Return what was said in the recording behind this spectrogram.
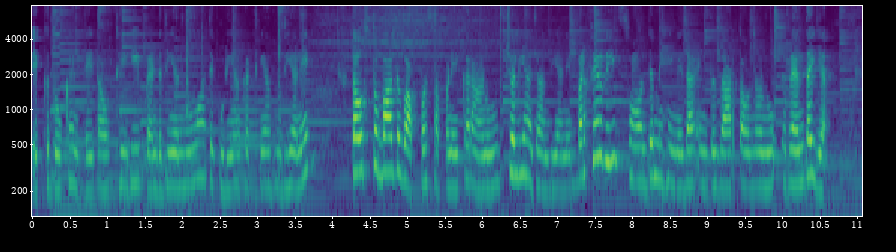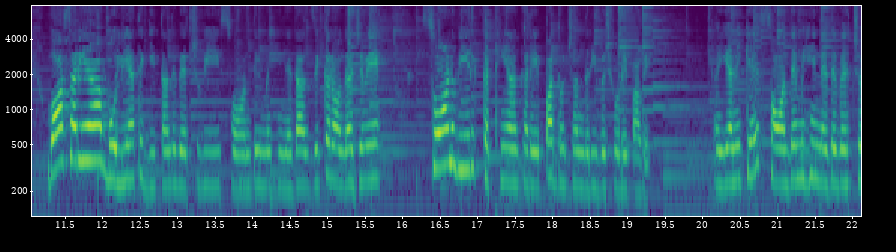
1-2 ਘੰਟੇ ਤਾਂ ਉੱਥੇ ਹੀ ਪਿੰਡ ਦੀਆਂ ਨੂੰਹਾਂ ਤੇ ਕੁੜੀਆਂ ਇਕੱਠੀਆਂ ਹੁੰਦੀਆਂ ਨੇ। ਤਾਂ ਉਸ ਤੋਂ ਬਾਅਦ ਵਾਪਸ ਆਪਣੇ ਘਰਾਂ ਨੂੰ ਚਲੀਆਂ ਜਾਂਦੀਆਂ ਨੇ। ਪਰ ਫਿਰ ਵੀ ਸੌਣ ਦੇ ਮਹੀਨੇ ਦਾ ਇੰਤਜ਼ਾਰ ਤਾਂ ਉਹਨਾਂ ਨੂੰ ਰਹਿੰਦਾ ਹੀ ਹੈ। ਬਹੁਤ ਸਾਰੀਆਂ ਬੋਲੀਆਂ ਤੇ ਗੀਤਾਂ ਦੇ ਵਿੱਚ ਵੀ ਸੌਣ ਦੇ ਮਹੀਨੇ ਦਾ ਜ਼ਿਕਰ ਆਉਂਦਾ, ਜਿਵੇਂ ਸੌਣ ਵੀਰ ਇਕੱਠੀਆਂ ਕਰੇ, ਭਾਦੋਂ ਚੰਦਰੀ ਵਿਛੋੜੇ ਪਾਵੇ। ਯਾਨੀ ਕਿ ਸੌਣ ਦੇ ਮਹੀਨੇ ਦੇ ਵਿੱਚ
